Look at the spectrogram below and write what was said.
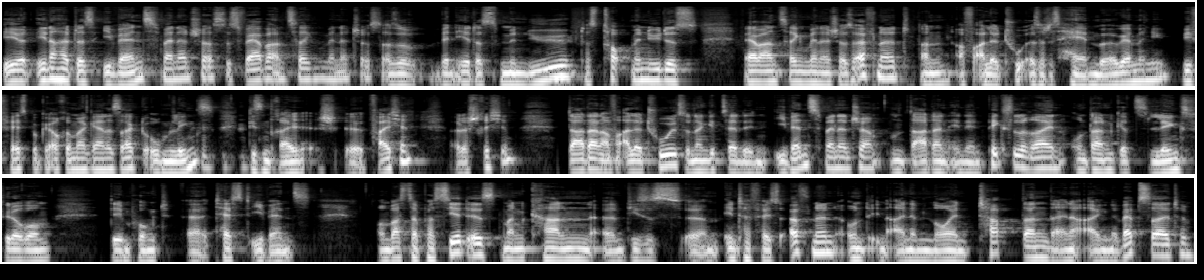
äh, innerhalb des Events Managers, des Werbeanzeigenmanagers. Also wenn ihr das Menü, das Top-Menü des Werbeanzeigenmanagers öffnet, dann auf alle Tools, also das Hamburger-Menü, wie Facebook ja auch immer gerne sagt, oben links, diesen drei äh, Pfeilchen oder Strichchen, da dann auf alle Tools und dann gibt's ja den Events Manager und da dann in den Pixel rein und dann gibt's links wiederum dem Punkt äh, Test-Events. Und was da passiert ist, man kann äh, dieses ähm, Interface öffnen und in einem neuen Tab dann deine eigene Webseite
